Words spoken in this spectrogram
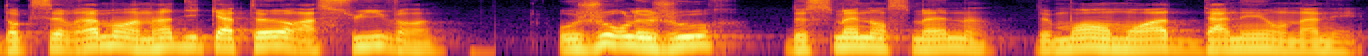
Donc c'est vraiment un indicateur à suivre au jour le jour, de semaine en semaine, de mois en mois, d'année en année.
